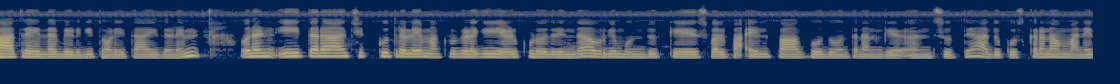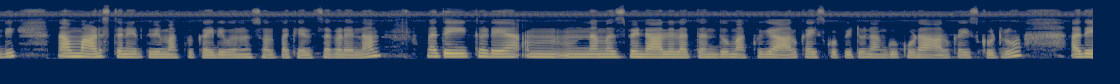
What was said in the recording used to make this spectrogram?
ಪಾತ್ರೆ ಎಲ್ಲ ಬೆಳಗ್ಗೆ ತೊಳಿತಾ ಇದ್ದಾಳೆ. ಒಂದೊಂದು ಈ ಥರ ಚಿಕ್ಕದ್ರಲ್ಲೇ ಮಕ್ಳುಗಳಿಗೆ ಹೇಳ್ಕೊಡೋದ್ರಿಂದ ಅವ್ರಿಗೆ ಮುಂದಕ್ಕೆ ಸ್ವಲ್ಪ ಎಲ್ಪ್ ಆಗ್ಬೋದು ಅಂತ ನನಗೆ ಅನಿಸುತ್ತೆ. ಅದಕ್ಕೋಸ್ಕರ ನಾವು ಮನೇಲಿ ನಾವು ಮಾಡಿಸ್ತಾನೆ ಇರ್ತೀವಿ ಮಕ್ಳ ಕೈಲಿ ಒಂದೊಂದು ಸ್ವಲ್ಪ ಕೆಲಸಗಳೆಲ್ಲ. ಮತ್ತು ಈ ಕಡೆ ನಮ್ಮ ಹಸ್ಬೆಂಡ್ ಹಾಲೆಲ್ಲ ತಂದು ಮಕ್ಕಳಿಗೆ ಹಾಲು ಕಾಯಿಸ್ಕೊಟ್ಬಿಟ್ಟು ನನಗೂ ಕೂಡ ಹಾಲು ಕಾಯಿಸ್ಕೊಟ್ರು. ಅದೇ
